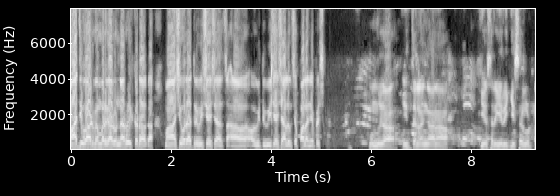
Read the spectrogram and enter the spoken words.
మాజీ వార్డు మెంబర్ గారు ఉన్నారు. ఇక్కడ ఒక మా శివరాత్రి విశేష ఆ, వీటి విశేషాలు చెప్పాలని చెప్పేసి ముందుగా ఈ తెలంగాణ కేసరిగిరి కీసరగుట్ట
